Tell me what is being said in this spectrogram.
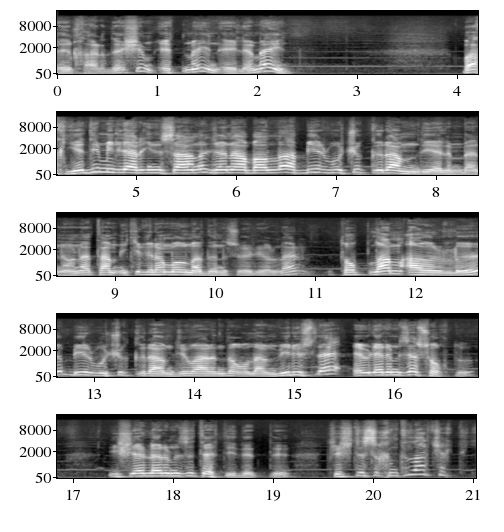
evet. kardeşim etmeyin, eylemeyin. Bak 7 milyar insanı Cenab-ı Allah bir buçuk gram diyelim ben ona tam 2 gram olmadığını söylüyorlar. Toplam ağırlığı bir buçuk gram civarında olan virüsle evlerimize soktu. İş yerlerimizi tehdit etti. Çeşitli sıkıntılar çektik.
